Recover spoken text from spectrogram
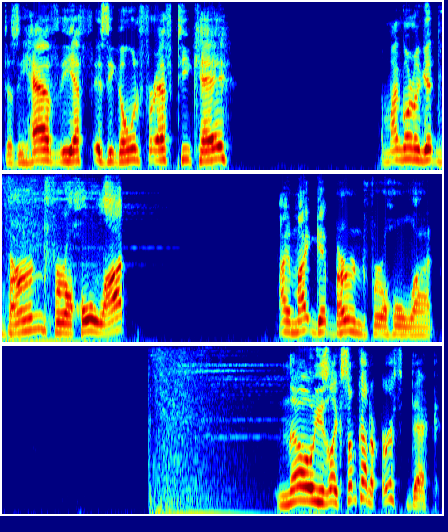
Does he have the F, is he going for FTK? Am I going to get burned for a whole lot? I might get burned for a whole lot. No, he's like some kind of Earth deck.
